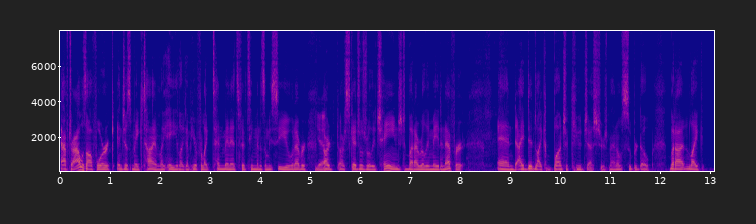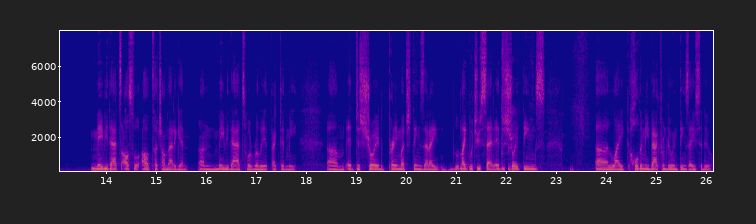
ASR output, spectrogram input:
after i was off work and just make time. Like hey like i'm here for like 10 minutes 15 minutes let me see you whatever. Yeah. our, our schedules really changed but i really made an effort. And i did like a bunch of cute gestures man. It was super dope. But i like maybe that's also i'll touch on that again on maybe that's what really affected me. Um, it destroyed pretty much things that i like what you said it destroyed things uh, like holding me back from doing things i used to do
